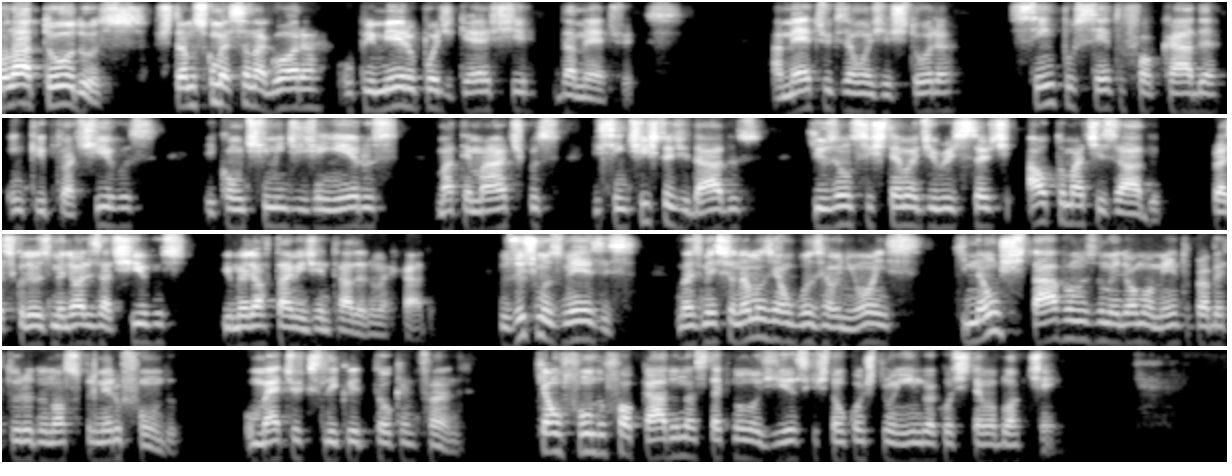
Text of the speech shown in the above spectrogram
Olá a todos! Estamos começando agora o primeiro podcast da Metrics. A Metrics é uma gestora 100% focada em criptoativos e com um time de engenheiros, matemáticos e cientistas de dados que usam um sistema de research automatizado para escolher os melhores ativos e o melhor timing de entrada no mercado. Nos últimos meses, nós mencionamos em algumas reuniões que não estávamos no melhor momento para a abertura do nosso primeiro fundo, o Matrix Liquid Token Fund, que é um fundo focado nas tecnologias que estão construindo o ecossistema blockchain.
